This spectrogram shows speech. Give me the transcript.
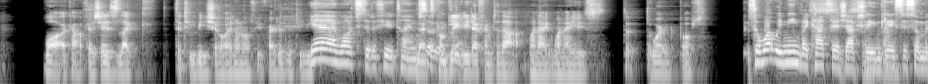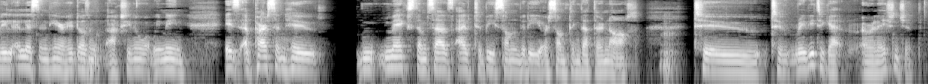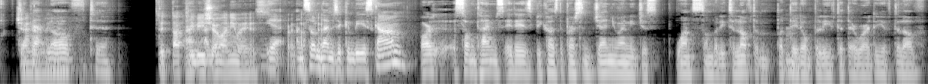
what a catfish is like the TV show. I don't know if you've heard of the TV. Yeah, I watched it a few times. show. It's so, completely different to that when I when I use the, the word. But So what we mean by catfish, actually, in case there's somebody listening here who doesn't actually know what we mean, is a person who makes themselves out to be somebody or something that they're not, Hmm. to to really to get a relationship, to get Generally, yeah. love, to the, that TV And- and- show anyway is yeah. And sometimes it can be a scam, or sometimes it is because the person genuinely just wants somebody to love them, but Hmm. they don't believe that they're worthy of the love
